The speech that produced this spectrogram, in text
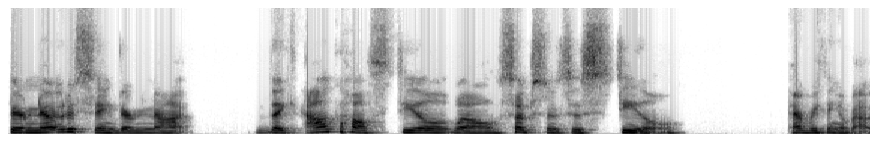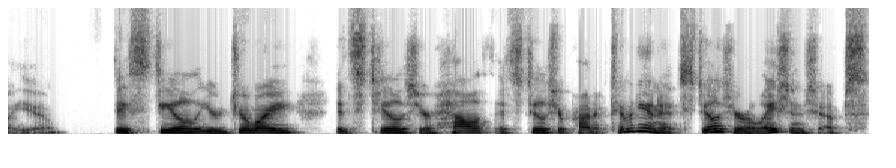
they're noticing they're not like alcohol steal well substances steal everything about you they steal your joy it steals your health it steals your productivity and it steals your relationships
